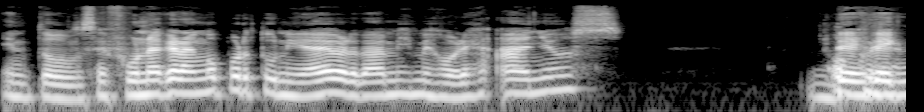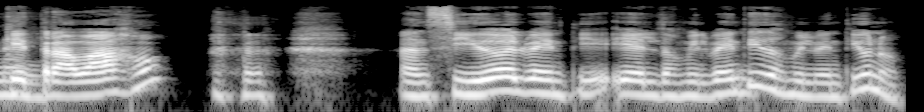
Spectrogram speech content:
Entonces fue una gran oportunidad, de verdad, mis mejores años desde que trabajo han sido el, 20, el 2020 y 2021.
